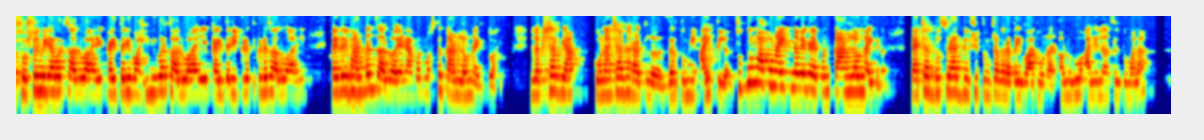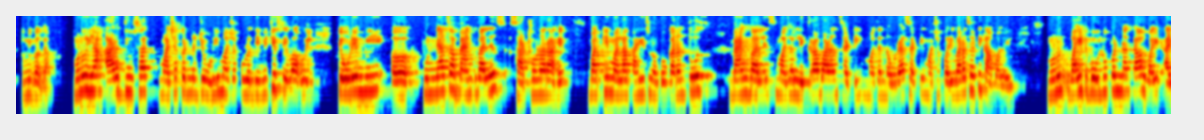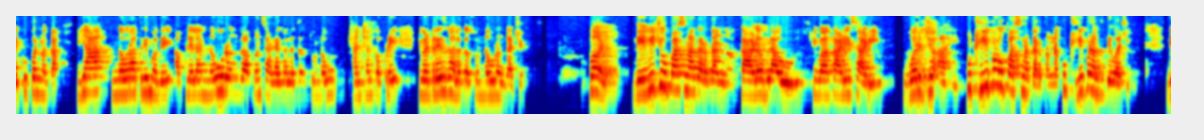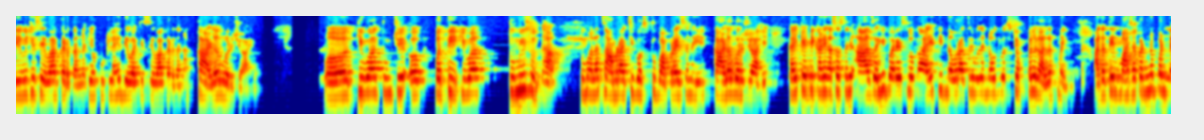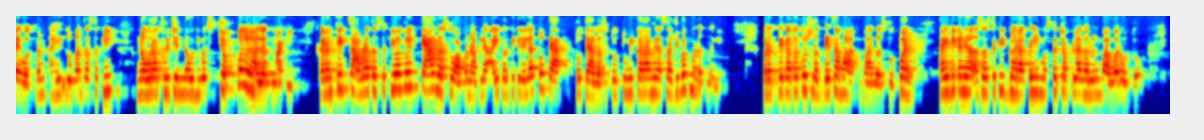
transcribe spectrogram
सोशल मीडियावर चालू आहे काहीतरी वाहिनीवर चालू आहे काहीतरी इकडे तिकडे चालू आहे काहीतरी भांडण चालू आहे आणि आपण मस्त कान लावून ऐकतो आहे. लक्षात घ्या कोणाच्या घरातलं जर तुम्ही ऐकलं चुकून मापून ऐकणं वेगळं आहे पण कान लावून ऐकणं. त्याच्या दुसऱ्या दिवशी तुमच्या घरातही वाद होणार. अनुभव आलेला असेल तुम्हाला तुम्ही बघा. म्हणून या आठ दिवसात माझ्याकडनं जेवढी माझ्या कुळदेवीची सेवा होईल तेवढे मी पुण्याचा बँक बॅलन्स साठवणार आहे. बाकी मला काहीच नको कारण तोच बँक बॅलन्स माझ्या लेकरा बाळांसाठी माझ्या नवऱ्यासाठी माझ्या परिवारासाठी कामाला येईल. म्हणून वाईट बोलू पण नका वाईट ऐकू पण नका. ह्या नवरात्रीमध्ये आपल्याला नऊ रंग आपण साड्या घालत असतो नऊ छान छान कपडे किंवा ड्रेस घालत असतो नऊ रंगाचे. पण देवीची उपासना करताना काळं ब्लाऊज किंवा काळी साडी वर्ज्य आहे. कुठली पण उपासना करताना कुठली पण अगदी देवाची देवीची सेवा करताना किंवा कुठल्याही देवाची सेवा करताना काळं वर्ज्य आहे. किंवा तुमचे पती किंवा तुम्ही सुद्धा तुम्हाला चामडाची वस्तू वापरायचं नाहीये काळं वर्ज्य आहे. काही काही ठिकाणी असं असतं आणि आजही बरेच लोक आहे की नवरात्रीमध्ये नऊ दिवस चप्पल घालत नाही आता ते माझ्याकडनं पण नाही होत पण काही लोकांचं असतं की नवरात्रीचे नऊ दिवस चप्पल घालत नाही. कारण ते एक चामडाच असतं किंवा तो एक त्याग असतो आपण आपल्या आईप्रती केलेला तो त्या तो त्याग असतो. तो तुम्ही करा मी असं अजिबात म्हणत नाहीये. प्रत्येकाचा तो श्रद्धेचा भाग भाग असतो. पण काही ठिकाणी असं असतं की घरातही मस्त चपला घालून वावर होतो.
